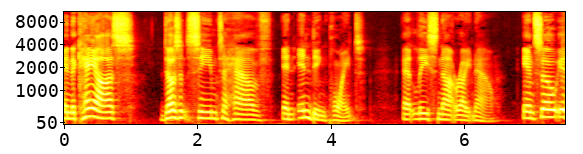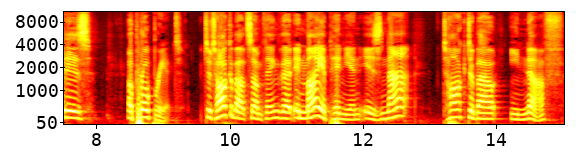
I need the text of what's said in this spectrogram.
And the chaos doesn't seem to have an ending point, at least not right now. And so it is appropriate to talk about something that, in my opinion, is not talked about enough.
